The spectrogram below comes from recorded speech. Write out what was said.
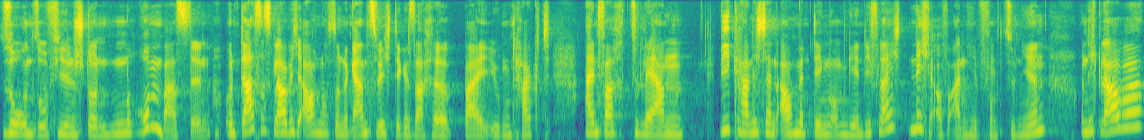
so und so vielen Stunden rumbasteln. Und das ist, glaube ich, auch noch so eine ganz wichtige Sache bei Jugendhakt, einfach zu lernen, wie kann ich dann auch mit Dingen umgehen, die vielleicht nicht auf Anhieb funktionieren. Und ich glaube,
